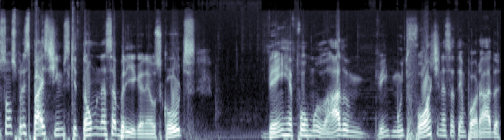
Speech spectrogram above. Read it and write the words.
são os principais times que estão nessa briga, né? Os Colts vem reformulado, vem muito forte nessa temporada,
